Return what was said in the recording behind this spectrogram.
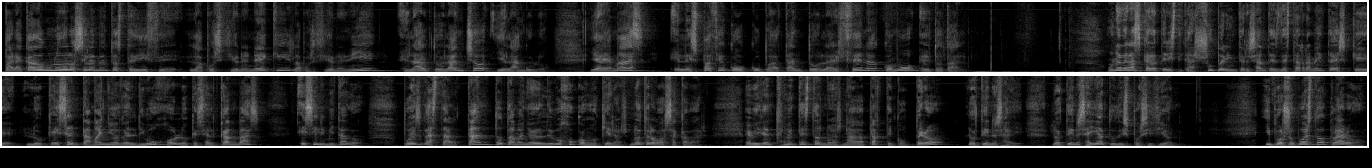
Para cada uno de los elementos te dice la posición en X, la posición en Y, el alto, el ancho y el ángulo. Y además el espacio que ocupa tanto la escena como el total. Una de las características súper interesantes de esta herramienta es que lo que es el tamaño del dibujo, lo que es el canvas, es ilimitado. Puedes gastar tanto tamaño del dibujo como quieras, no te lo vas a acabar. Evidentemente esto no es nada práctico, pero lo tienes ahí, lo tienes ahí a tu disposición. Y por supuesto, claro,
